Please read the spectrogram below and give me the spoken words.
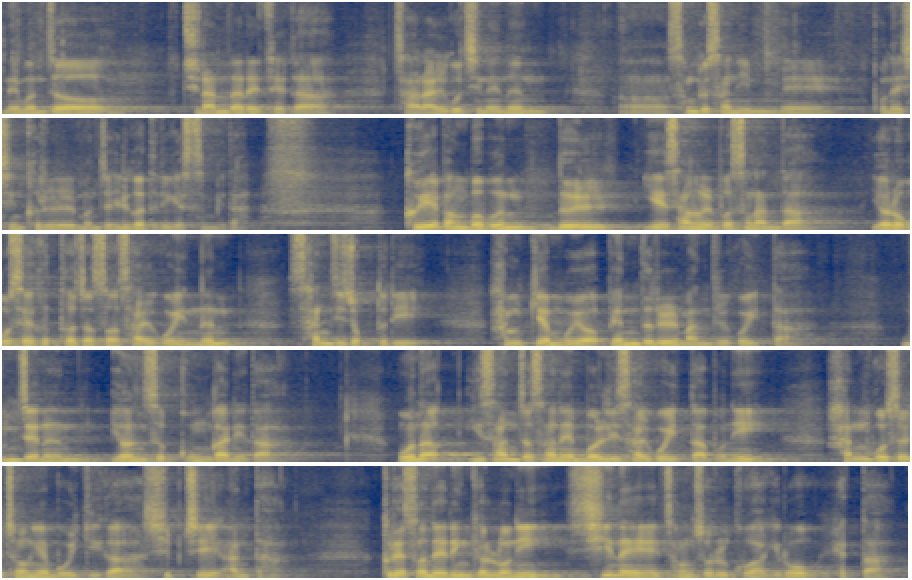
네, 먼저 지난달에 제가 잘 알고 지내는 어, 선교사님의 보내신 글을 먼저 읽어드리겠습니다. 그의 방법은 늘 예상을 벗어난다. 여러 곳에 흩어져서 살고 있는 산지족들이 함께 모여 밴드를 만들고 있다. 문제는 연습 공간이다. 워낙 이산저산에 멀리 살고 있다 보니 한 곳을 정해 모이기가 쉽지 않다. 그래서 내린 결론이 시내의 장소를 구하기로 했다.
